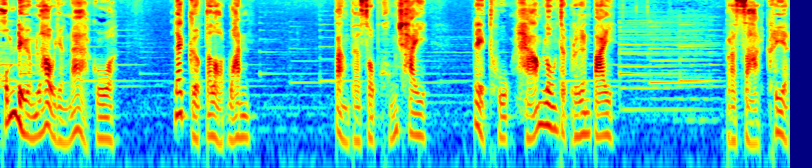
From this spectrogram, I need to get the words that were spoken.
ผมดื่มเหล้าอย่างน่ากลัว และเกือบตลอดวัน ตั้งแต่ศพของชัยได้ถูกหามลงจากเรือนไป ประสาทเครียด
